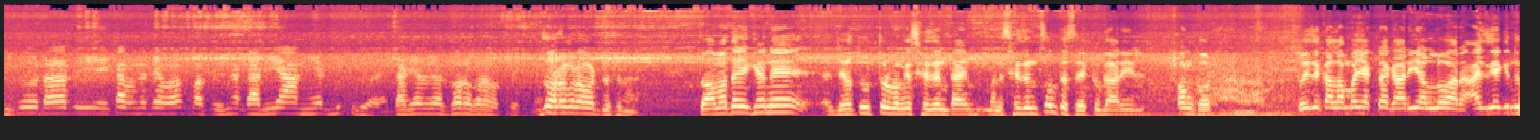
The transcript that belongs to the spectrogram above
ভিডিওটা এই কারণে দেওয়া না গাড়ি আমি আর বিক্রি হয়। গাড়ি জড়ো করা জড়ো করা পারতেছেন না। তো আমাদের এখানে যেহেতু উত্তরবঙ্গে সিজন টাইম মানে সিজন চলতেছে একটু গাড়ির সংকট তো এই যে কালাম ভাই একটা গাড়ি আনলো আর আজকে কিন্তু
